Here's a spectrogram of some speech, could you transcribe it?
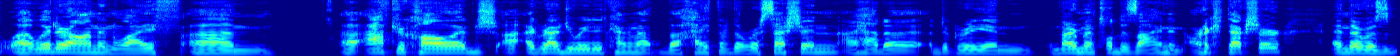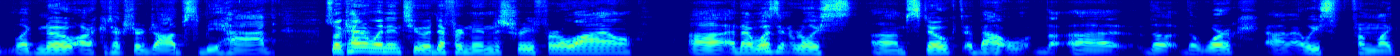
uh, later on in life, um, uh, after college, I graduated kind of at the height of the recession. I had a, a, degree in environmental design and architecture, and there was like no architecture jobs to be had. So I kind of went into a different industry for a while, uh, and I wasn't really um, stoked about the, uh, the, the work, uh, at least from like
